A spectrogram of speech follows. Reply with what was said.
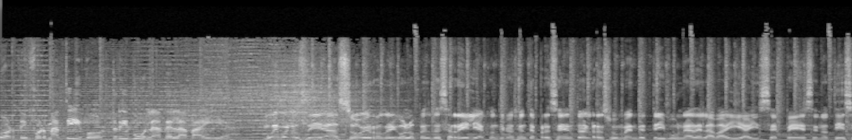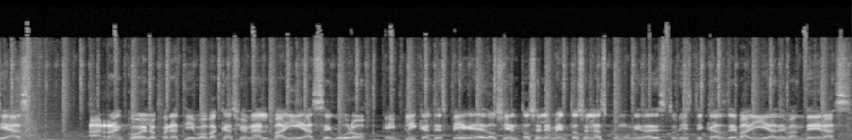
Corte informativo, Tribuna de la Bahía. Muy buenos días, soy Rodrigo López Becerril y a continuación te presento el resumen de Tribuna de la Bahía y CPS Noticias. Arrancó el operativo vacacional Bahía Seguro, que implica el despliegue de 200 elementos en las comunidades turísticas de Bahía de Banderas.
